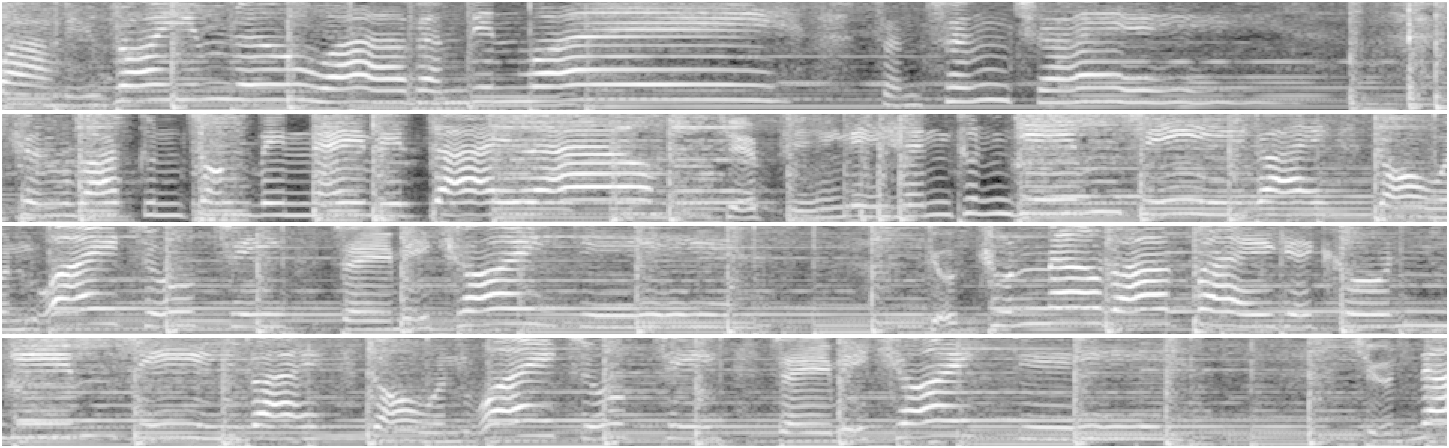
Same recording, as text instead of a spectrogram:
ว่านี่รอยยิ้มหรือว่าแผ่นดินไหวสั่นทั้งใจข้างรักคุณทนไปไหนไม่ได้แล้วแค่เพียงได้เห็นคุณยิ้มทีไรก็หวั่นไหวทุกทีใจไม่ค่อยดีก็คุณน่ารัก แค่คุณยิ้มทีไรก็หวั่นไหวทุกที ใจไม่ค่อยดี อยู่น่า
